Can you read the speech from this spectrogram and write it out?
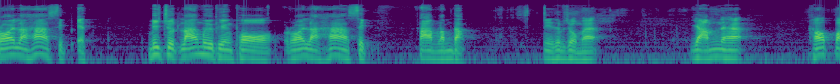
ร้อยละ 51 มีจุดล้างมือเพียงพอร้อยละ 50 ตามลำดับ นี่ท่านผู้ชมฮะย้ำนะฮะเขาไป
